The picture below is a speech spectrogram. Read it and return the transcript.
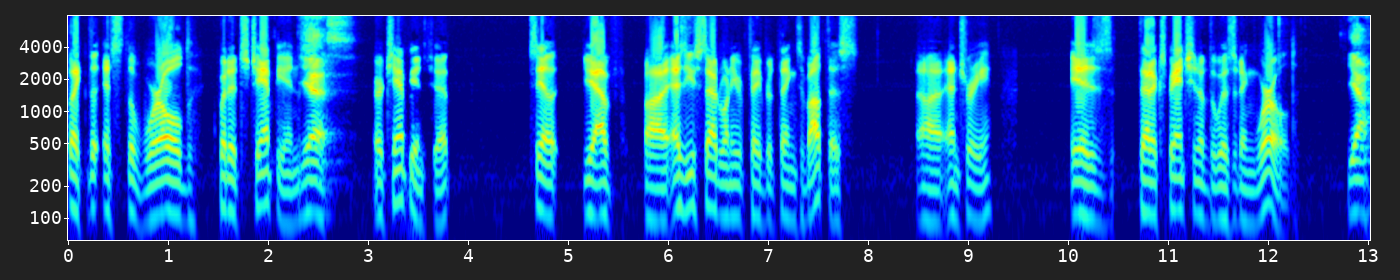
like the, it's the world Quidditch champions Yes. or championship. So you have, uh, as you said, one of your favorite things about this uh, entry is that expansion of the Wizarding World, Yeah.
